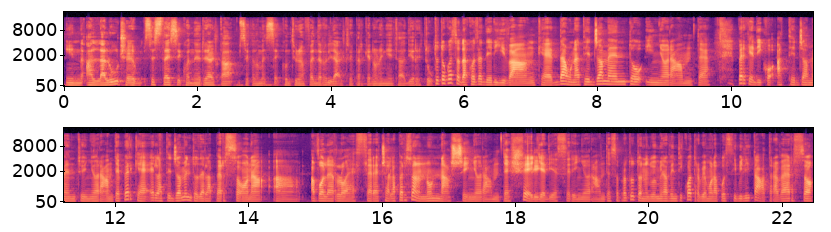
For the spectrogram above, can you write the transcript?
in, alla luce se stessi quando in realtà secondo me se continui a offendere gli altri perché non hai niente da dire tu. Tutto questo da cosa deriva anche? Da un atteggiamento ignorante. Perché dico atteggiamento ignorante? Perché è l'atteggiamento della persona a, a volerlo essere, cioè la persona non nasce ignorante, sceglie di essere ignorante, soprattutto nel 2024 abbiamo la possibilità attraverso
